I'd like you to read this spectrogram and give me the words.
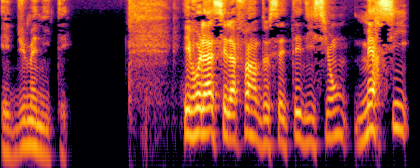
et d'humanité. Et voilà, c'est la fin de cette édition. Merci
